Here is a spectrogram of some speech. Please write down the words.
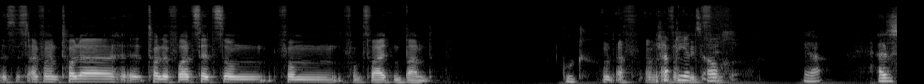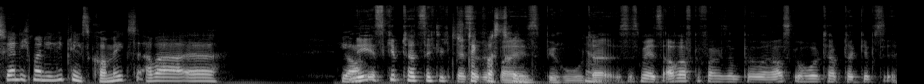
das ist einfach eine tolle, äh, tolle Fortsetzung vom, vom zweiten Band. Gut. Und ich habe die jetzt witzig. auch. Ja. Also es wären nicht meine Lieblingscomics, aber äh, ja. Nee, es gibt tatsächlich bessere bei Spirou. Ja. Da, es ist mir jetzt auch aufgefallen, wie ich so ein paar rausgeholt habe. Da gibt es äh,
